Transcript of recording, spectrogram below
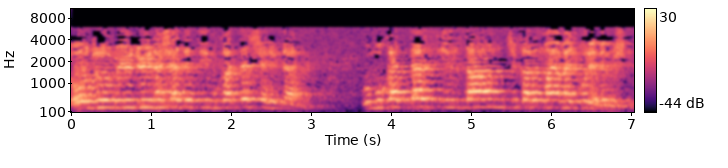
doğduğu, büyüdüğü, neşet ettiği mukaddes şehirden bu mukaddes insan çıkarılmaya mecbur edilmişti.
